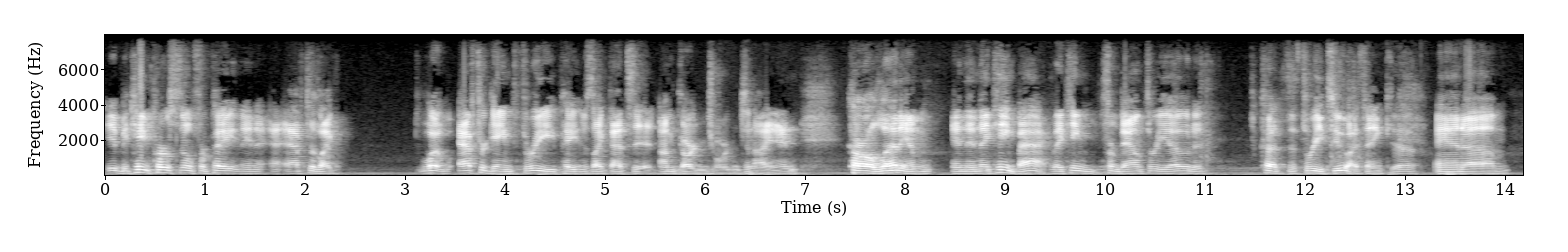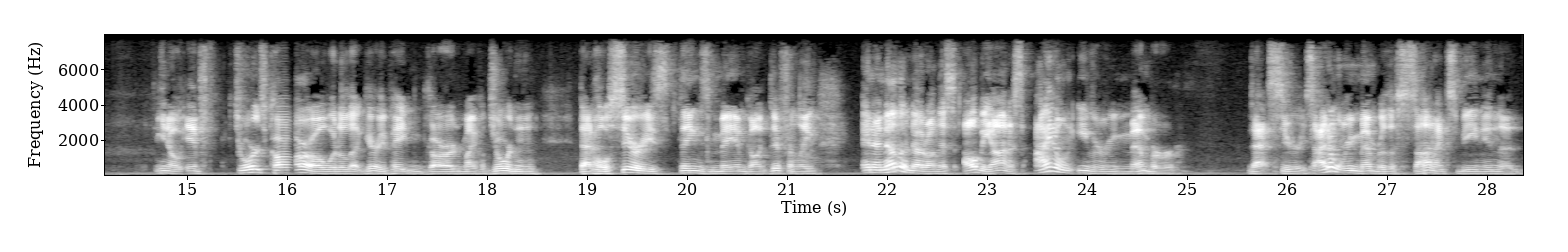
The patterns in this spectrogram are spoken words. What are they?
it became personal for Payton. And after like what after game three, Payton was like, "That's it, I'm guarding Jordan tonight." And Karl let him, and then they came back. They came from down 3-0 to cut the three two, I think. Yeah. And um, you know if George Karl would have let Gary Payton guard Michael Jordan that whole series, things may have gone differently. And another note on this, I'll be honest, I don't even remember that series. I don't remember the Sonics being in the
